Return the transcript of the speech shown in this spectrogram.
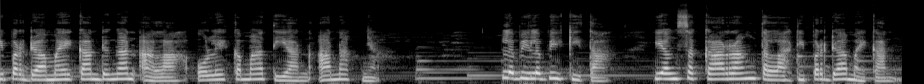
diperdamaikan dengan Allah oleh kematian anaknya, lebih-lebih kita yang sekarang telah diperdamaikan,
